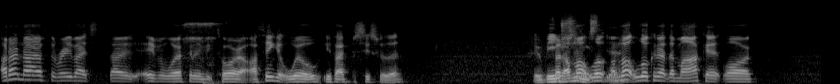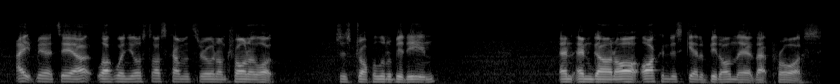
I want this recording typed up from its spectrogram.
I don't know if the rebates though even working in Victoria. I think it will if they persist with it. It would be But I'm not yeah. I'm not looking at the market like eight minutes out, like when your stuff's coming through, and I'm trying to like just drop a little bit in, and and going, oh, I can just get a bit on there at that price.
